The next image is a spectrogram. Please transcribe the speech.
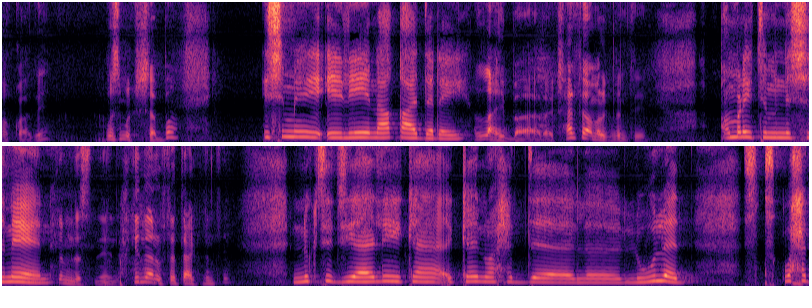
اقعدي واسمك الشابة؟ اسمي إلينا قادري. الله يبارك. شحال في عمرك بنتي؟ عمري 8 سنين. ثمان سنين. احكي لنا نكتة تاعك بنتي. النكتة ديالي كان كان واحد ال- الولد واحد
